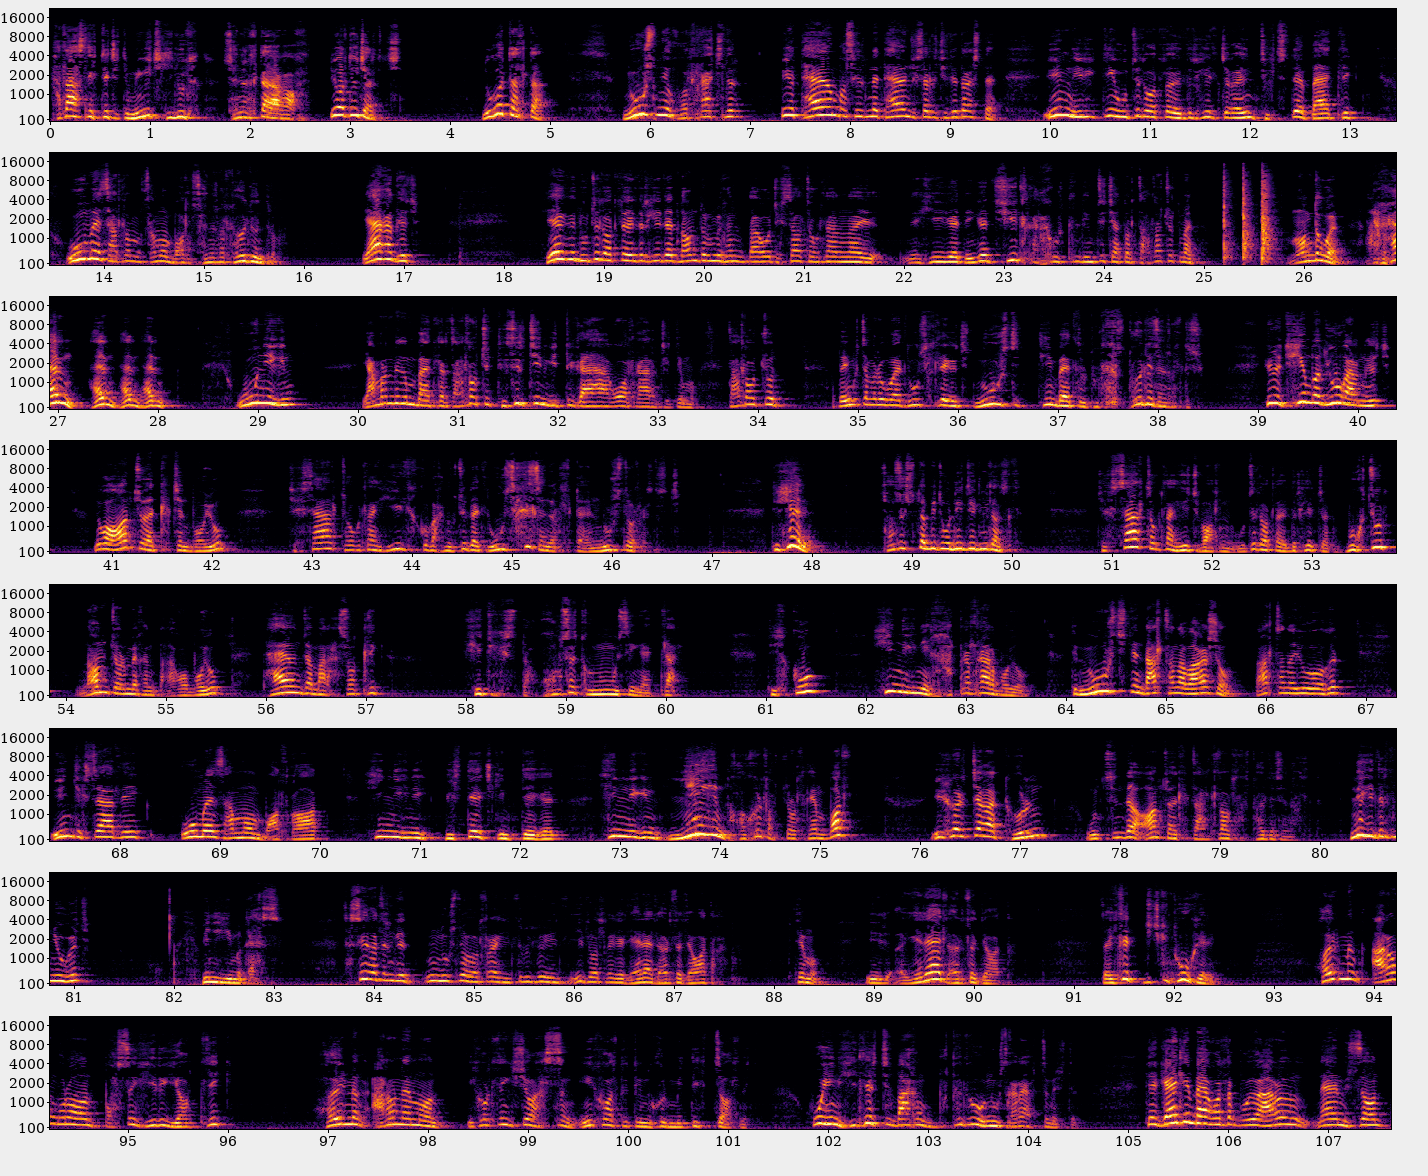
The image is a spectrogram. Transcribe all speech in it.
халаас нэгтэй ч гэдэг юм ингэж хилүүлэх сонирхолтой байгаа бах. Би бол тэгж харж байна. Нөгөө талдаа нүүрсний хулгайч нар би 50 бас хэрнээ 50 жигсаалж хэлээд байгаа штэ. Энэ иргэдийн үжил бодлоо илэрхийлж байгаа энэ цэгцтэй байдлыг үүмээ салам самун болох сонирхол хууль өндөр баг. Яагаад гэж яг ингэ үжил бодлоо илэрхийлээд ном дүрмийнхэн дагуу жигсаал цуглаанаа хийгээд ингээд шийдэл гарах хүртэл тэмцэж чадвал залуучууд маань мундаг байна. Харин харин харин харин үүнийг нь ямар нэгэн байдлаар залуучууд тесэрж ийн гэдэг агуул гарч гэдэг юм уу. Залуучууд одоо эмх замраг байдал үүсгэлээ гэж нүүрч тийм байдлаар түлхэх туйлын сонирхолтой шүү. Хэрвээ тхиим бол юу гарна гэж нөгөө онц байдал чинь буюу жагсаал цуглаан хийлэхгүй байх нөхцөл байдал үүсгэх сонирхолтой энэ нүүрсний болгож чинь. Тэгэхээр сонсогчдоо би зүгээр нэг зүйл онцлоо. Жагсаал цуглаан хийж болно, үжил бодлоо илэрхийлж болно. Бүх зүйл ном журмынхын дагуу буюу тайван замаар асуудлыг шийдэх ёстой. Хувьсат хүмүүсийн адилаар. Тэгэхгүй хин нэгний хадгалгаар буюу тэр нүүрчдийн далд санаа байгаа шүү. Далд санаа юу вэ гэхээр энэ жигсаалыг үүмэн самун болгоод хин нэгнийг бэртээж гимтээгээд хин нэгэнд нийгэмд хохирол очруулах юм бол ирэх барьж байгаа төр нь үндсэндээ онц байдал зарлуулах тойлын сонирхолтой. Нэг илэрл нь юу гэж би нэг юм гайхсан. Засгийн газар ингээд энэ нүүрсний хулгайг илрүүлүү ил болгоё гэж яриад орилол яваад байгаа. Тийм үү? Яриад орилол яваад байгаа. За эхлээд жижигхэн түүх ярив. 2013 онд болсон хэрэг явдлыг 2018 онд их хурлын гишүүн асан инх болт гэдэг нөхөр мэдэгдсэн болно. Хүү энэ хилээр чинь баахан бүртгэлгүй өнөөс гараа авцсан байж тээ. Тэгээ гайлын байгууллага буюу 18 9 онд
